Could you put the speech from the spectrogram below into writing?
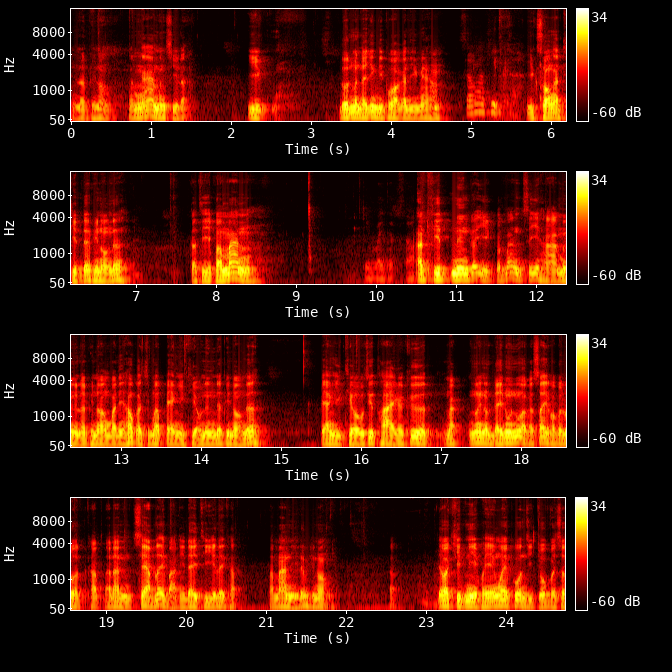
นี่แหละพี่น้องงามๆจังซี่ล่ะ อีกโดนมันได้จังสิพอกันอีกแม่ครับสองอาทิตย์ค่ะอีกสองอาทิตย์เด้อพี่น้องเด้อก็สิประมาณเก็บไว้จากสองอาทิตย์หนึงก็อีกประมาณ4 5มื้อแล้วพี่น้องบัดนี้เฮาก็สิมาแปลงอีกเที่ยวหนึงเด้อพี่น้องเด้อแปลงอีกเที่ยวสุดท้ายก็คือมักน้อยน้ำใดนัวๆก็ใส่เข้าไปโลดครับอันนั้นแซ่บเลยบาดนี้ได้ทีเลยครับ ประมาณนี้เด้อพี่น้องครับแต่ว่าคลิปนี้พอยังไว้พ่นสิจบไปซะ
